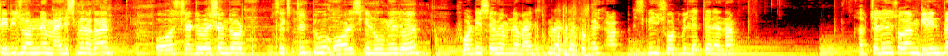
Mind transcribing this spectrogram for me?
थ्री जो हमने माइनस में रखा है और सेटुरेशन जो सिक्सटी टू और इसकी लू में जो है फोर्टी सेवन हमने माइनस में रख दिया। तो गाइस आप स्क्रीन शॉट भी लेते रहना। अब चलेंगे सो हम ग्रीन पे।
